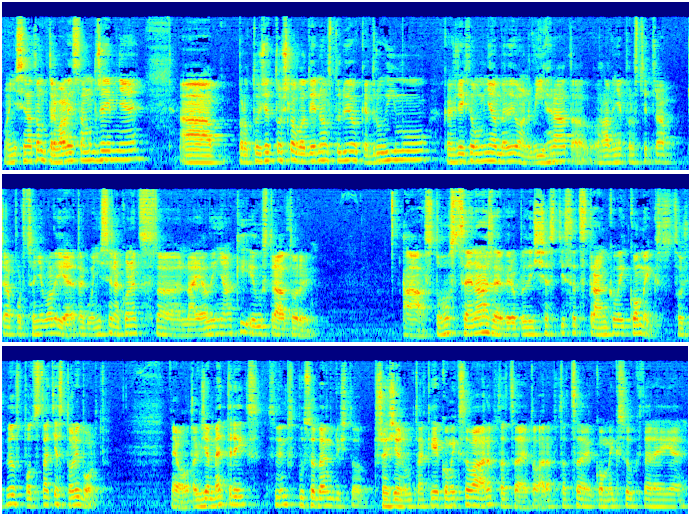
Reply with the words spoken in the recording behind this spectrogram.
oni si na tom trvali samozřejmě a protože to šlo od jednoho studio ke druhému, každý k tomu měl milion výhrad a hlavně prostě teda, teda podceňovali je, tak oni si nakonec eh, najali nějaký ilustrátory. A z toho scénáře vyrobili 600 stránkový komiks, což byl v podstatě storyboard. Jo, takže Matrix svým způsobem, když to přeženu, tak je komiksová adaptace. Je to adaptace komiksu, který je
